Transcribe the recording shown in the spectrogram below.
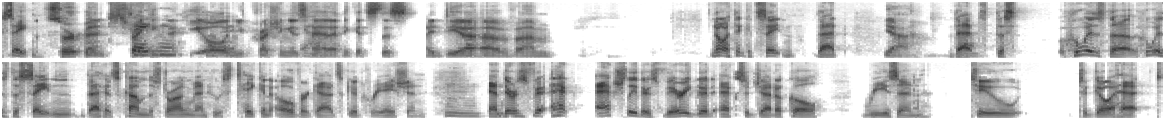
Satan. serpent striking the Satan, heel and you crushing his Yeah. head. I think it's this idea of, um, No, I think it's Satan that yeah, that this who is the who is the Satan that has come, the strong man who's taken over God's good creation. Mm, and mm. there's actually there's very good exegetical reason to to go ahead t-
